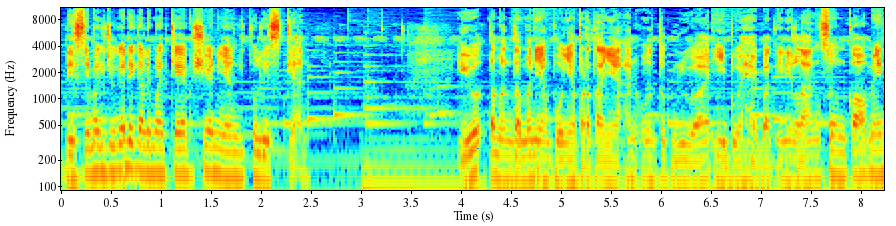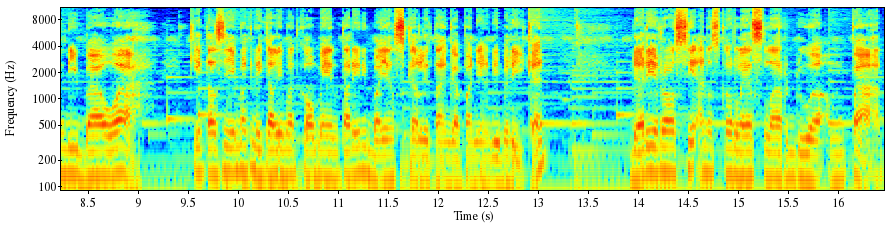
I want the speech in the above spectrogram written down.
Disimak juga di kalimat caption yang dituliskan. Yuk teman-teman yang punya pertanyaan untuk dua ibu hebat ini langsung komen di bawah. Kita simak di kalimat komentar ini banyak sekali tanggapan yang diberikan. Dari Rossi underscore Leslar 24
